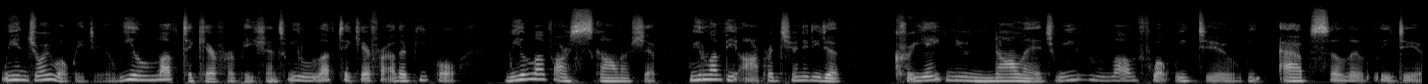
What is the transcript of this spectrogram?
We enjoy what we do. We love to care for patients. We love to care for other people. We love our scholarship. We love the opportunity to create new knowledge. We love what we do. We absolutely do.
